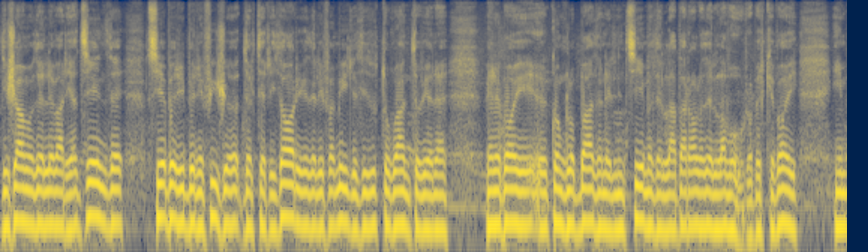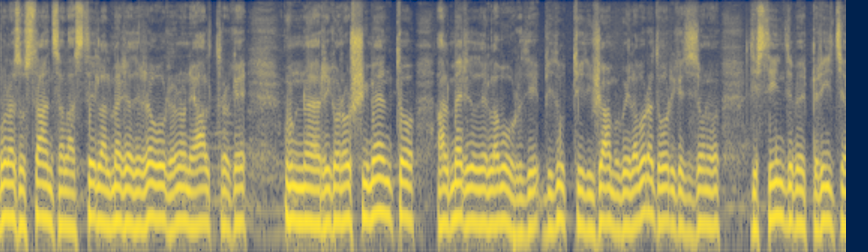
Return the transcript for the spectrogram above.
diciamo, delle varie aziende, sia per il beneficio del territorio che delle famiglie, di tutto quanto viene, viene poi eh, conglobato nell'insieme della parola del lavoro, perché poi in buona sostanza la stella al merito del lavoro non è altro che un riconoscimento al merito del lavoro di, di tutti diciamo, quei lavoratori che si sono distinti per perizia,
